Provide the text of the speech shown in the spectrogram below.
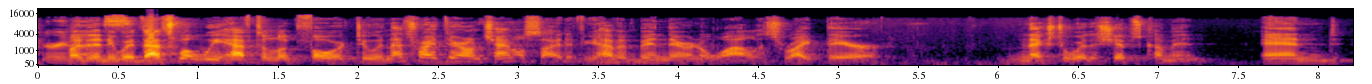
very But nice. anyway, that's what we have to look forward to. And that's right there on Channel Side. If you haven't been there in a while, it's right there next to where the ships come in. And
